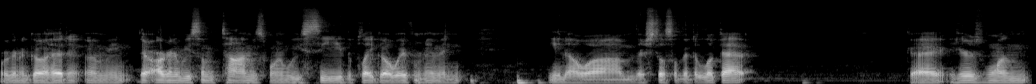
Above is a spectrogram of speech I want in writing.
We're going to go ahead and, I mean, there are going to be some times when we see the play go away from him and, you know, um, there's still something to look at. Okay, here's one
